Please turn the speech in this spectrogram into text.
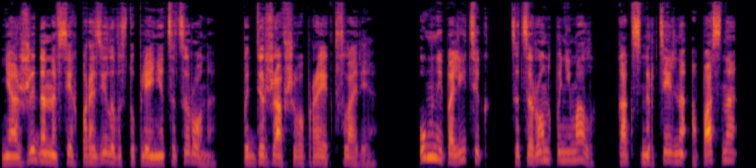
Неожиданно всех поразило выступление Цицерона. поддержавшего проект Флавия. Умный политик Цицерон понимал, как смертельно опасно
